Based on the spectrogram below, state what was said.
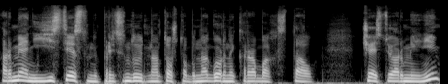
армяне, естественно, претендуют на то, чтобы Нагорный Карабах стал частью Армении.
